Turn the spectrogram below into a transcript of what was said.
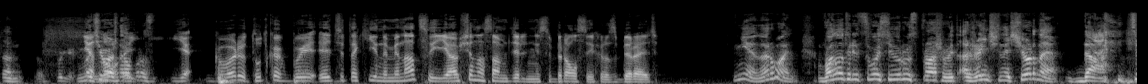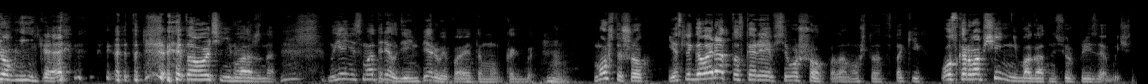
Там, Не, Очень ну, важный вопрос. я говорю, тут как бы эти такие номинации, я вообще на самом деле не собирался их разбирать. Не, нормально. Вано 38 ру спрашивает, а женщина черная? Да, темненькая. это, это очень важно. Но я не смотрел день первый, поэтому как бы... Может и шок. Если говорят, то скорее всего шок, потому что в таких... Оскар вообще не богат на сюрпризы обычно.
